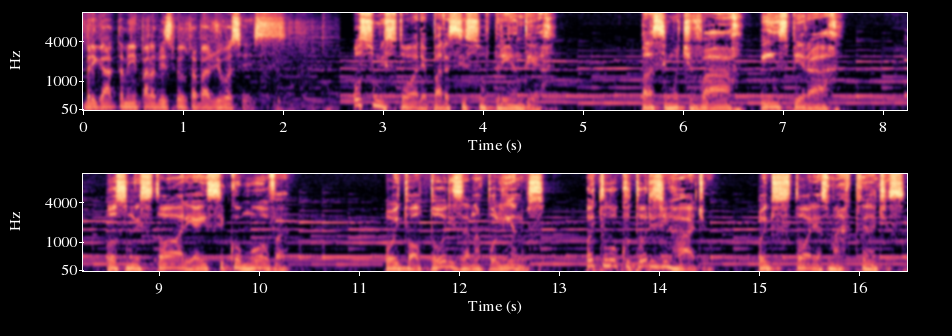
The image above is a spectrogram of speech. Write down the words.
Obrigado também, parabéns pelo trabalho de vocês. Ouça uma história para se surpreender para se motivar e inspirar. Ouça uma história e se comova. Oito autores anapolinos, oito locutores de rádio, oito histórias marcantes.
